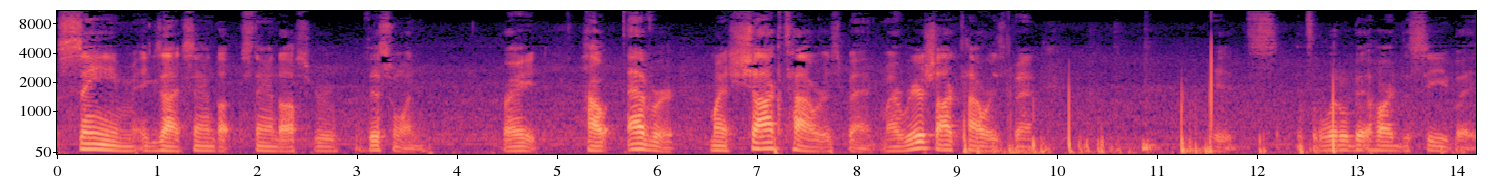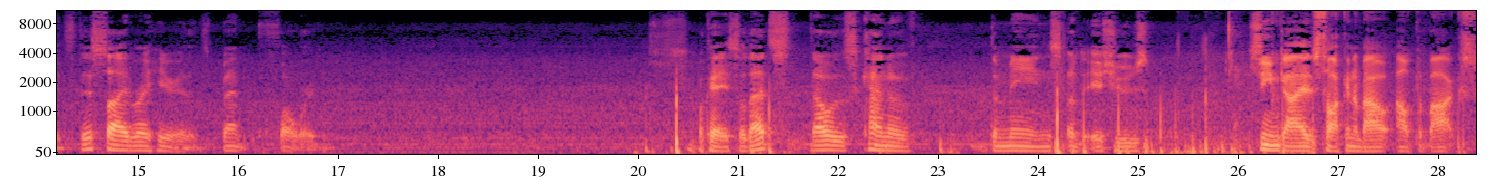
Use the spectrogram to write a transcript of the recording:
Same exact standoff, standoff screw. This one, right? However, my shock tower is bent. My rear shock tower is bent. It's a little bit hard to see, but it's this side right here that's bent forward. Okay, so that's that was kind of the mains of the issues. Seeing guys talking about out the box,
